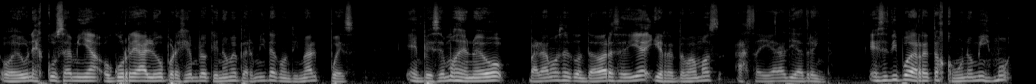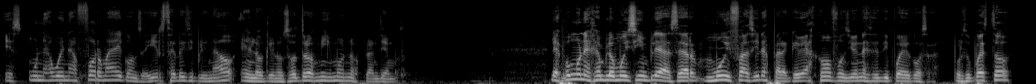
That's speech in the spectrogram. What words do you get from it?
o de una excusa mía ocurre algo, por ejemplo, que no me permita continuar, pues empecemos de nuevo, paramos el contador ese día y retomamos hasta llegar al día 30. Ese tipo de retos con uno mismo es una buena forma de conseguir ser disciplinado en lo que nosotros mismos nos planteamos. Les pongo un ejemplo muy simple de hacer muy fáciles para que veas cómo funciona este tipo de cosas. Por supuesto,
